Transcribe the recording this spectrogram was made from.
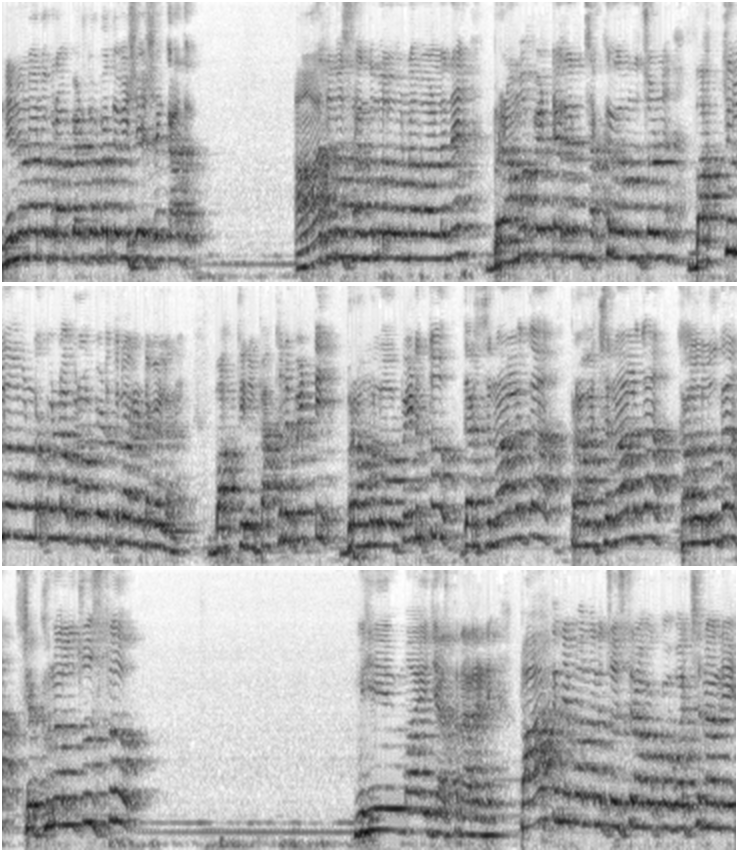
నిన్ను నన్ను భ్రమ పెడతాం పెద్ద విశేషం కాదు. ఆదిమ సంఘములో ఉన్న వాళ్ళనే భ్రమ పెట్టారని చక్కగా ఉంది చూడండి. భక్తిలో ఉండకుండా భ్రమ పెడుతున్నారంట వీళ్ళని. భక్తిని పక్కన పెట్టి భ్రమలో పెడుతూ దర్శనాలుగా ప్రవచనాలుగా కలలుగా శకునలు చూస్తూ ఏం మాయ చేస్తున్నారండి. పాత నిబంధన చూస్తున్నా ఒక వచనాన్ని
